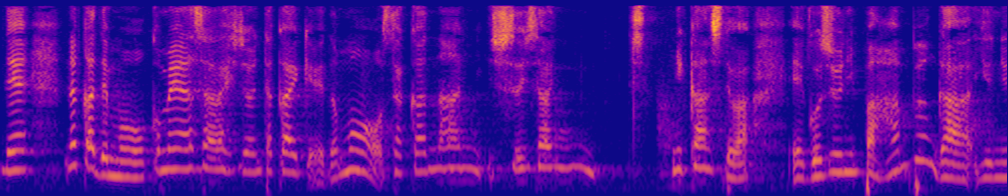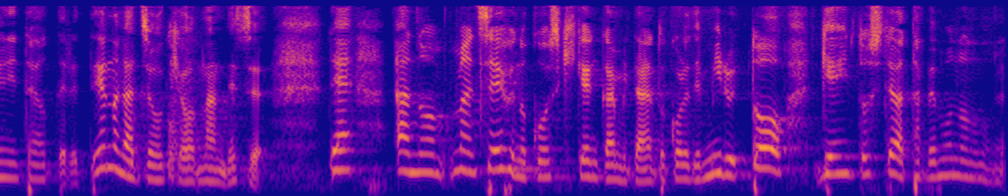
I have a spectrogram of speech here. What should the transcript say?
で、中でもお米野菜は非常に高いけれども、魚、水産に関しては、え52%半分が輸入に頼ってるっていうのが状況なんです。で、あの、まあ、政府の公式見解みたいなところで見ると、原因としては食べ物の思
